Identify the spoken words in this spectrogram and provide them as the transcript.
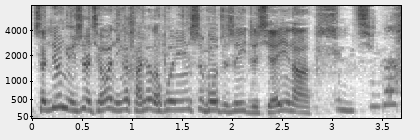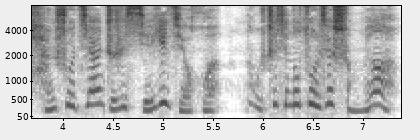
沈清女士，请问你跟韩硕的婚姻是否只是一纸协议呢？沈清跟韩硕既然只是协议结婚，那我之前都做了些什么呀？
